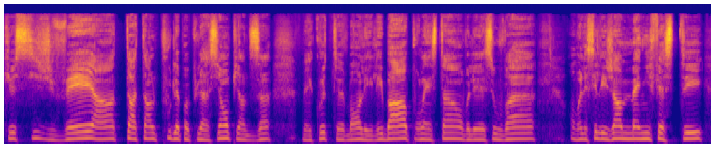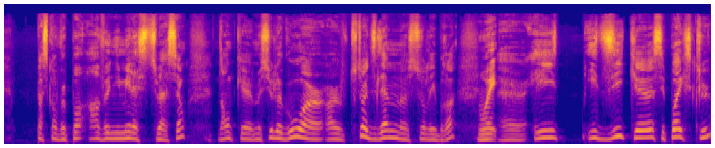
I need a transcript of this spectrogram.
que si je vais en tâtant le pouls de la population puis en disant ben écoute, euh, bon, les, les bars pour l'instant, on va les laisser ouverts, on va laisser les gens manifester parce qu'on veut pas envenimer la situation. Donc, euh, M. Legault a, tout un dilemme sur les bras. Oui. Euh, et il dit que c'est pas exclu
